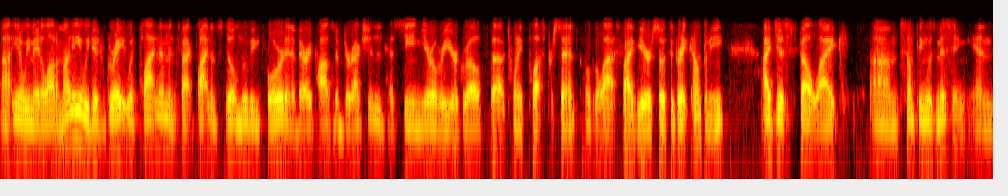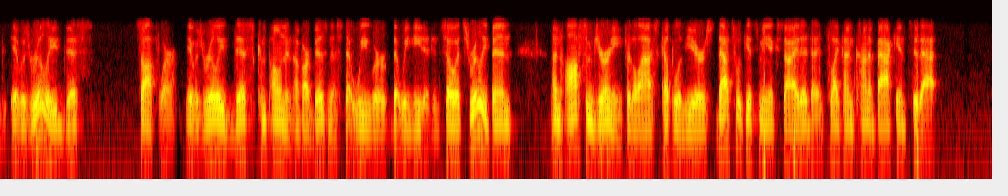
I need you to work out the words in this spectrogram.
uh, you know, we made a lot of money. We did great with Platinum. In fact, Platinum's still moving forward in a very positive direction. Has seen year-over-year growth, uh, 20 plus percent over the last five years. So it's a great company. I just felt like um, something was missing, and it was really this software. It was really this component of our business that we were that we needed. And so it's really been an awesome journey for the last couple of years. That's what gets me excited. It's like I'm kind of back into that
